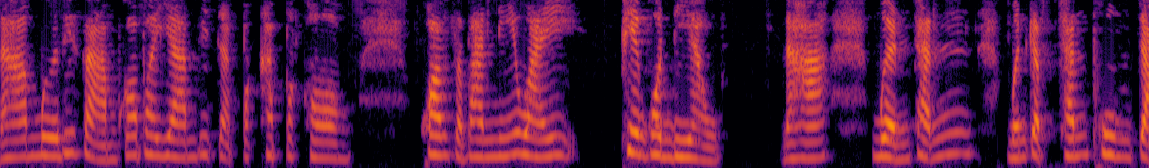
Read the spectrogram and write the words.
นะคะมือที่สามก็พยายามที่จะประคับประคอง ความสัมพันธ์นี้ไว้เพียงคนเดียวนะคะ เหมือนฉันเหมือนกับฉันภูมิใจ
